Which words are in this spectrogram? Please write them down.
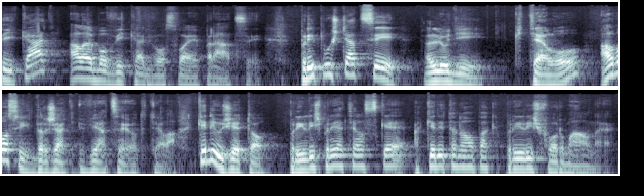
Týkať alebo vykať vo svojej práci. Pripúšťať si ľudí k telu alebo si ich držať viacej od tela. Kedy už je to príliš priateľské a kedy to naopak príliš formálne.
